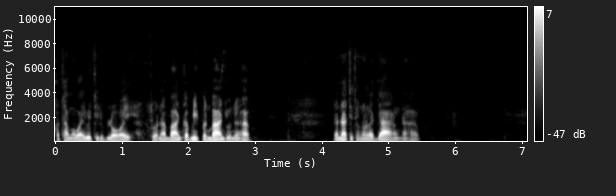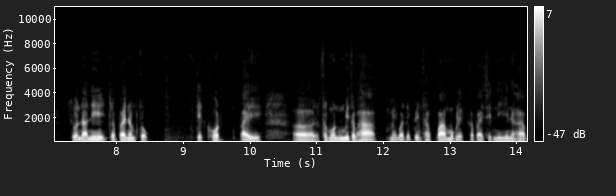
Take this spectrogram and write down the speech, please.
ก็ทำเอาไว้ไว้ที่เรียบร้อย ส่วนหน้าบ้านก็มีเพื่อนบ้านอยู่นะครับ ด้านหน้าติดถนนลาดยางนะครับ ส่วนด้านนี้จะไปน้ำตกเจ็ดคดไป เอ่อถนมิตรภาพ ไม่ว่าจะเป็นทับกวางมกเหล็กก็ไปเส้นนี้นะครับ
